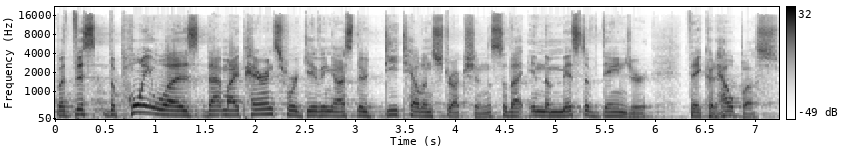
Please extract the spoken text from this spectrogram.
but this, the point was that my parents were giving us their detailed instructions so that in the midst of danger, they could help us.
